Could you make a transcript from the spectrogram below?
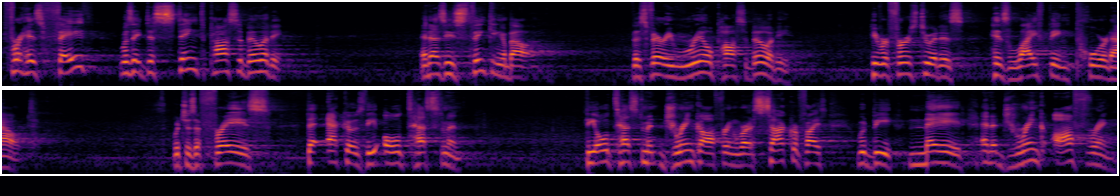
for his faith was a distinct possibility. And as he's thinking about this very real possibility, he refers to it as his life being poured out, which is a phrase that echoes the Old Testament the Old Testament drink offering, where a sacrifice would be made and a drink offering,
